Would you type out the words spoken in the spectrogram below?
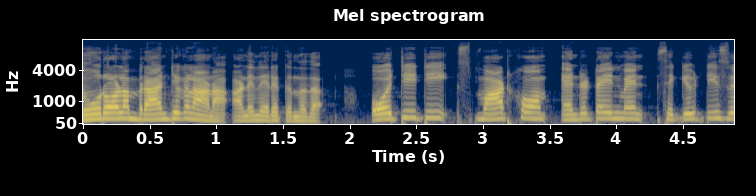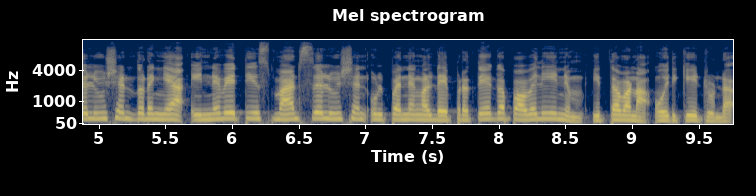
നൂറോളം ബ്രാൻഡുകളാണ് അണിനിരക്കുന്നത്. O T T smart home entertainment security solution തുടങ്ങിയ ഇന്നവേറ്റീവ് സ്മാർട്ട് സൊല്യൂഷൻ ഉൽപ്പന്നങ്ങളുടെ പ്രത്യേക പവലിയനും ഇത്തവണ ഒരുക്കിയിട്ടുണ്ട്.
